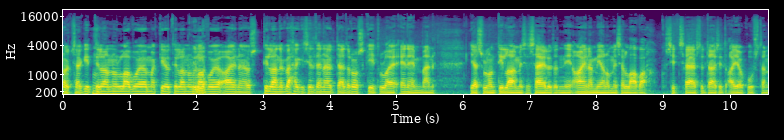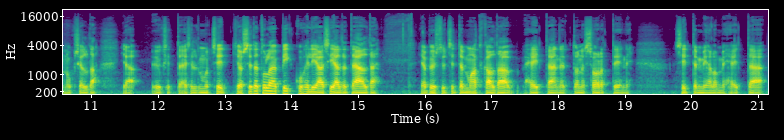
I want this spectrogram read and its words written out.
Oot säkin tilannut lavoja, mäkin oon tilannut Kyllä. lavoja aina. Jos tilanne vähänkin siltä näyttää, että roskia tulee enemmän ja sulla on tilaa, missä säilytät, niin aina mieluummin se lava, kun sit säästytään sit ajokustannuksilta ja yksittäisiltä. Mutta sit, jos sitä tulee pikkuhiljaa sieltä täältä ja pystyt sitten matkalta heittämään ne tonne sorttiin, niin sitten mieluummin heittää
